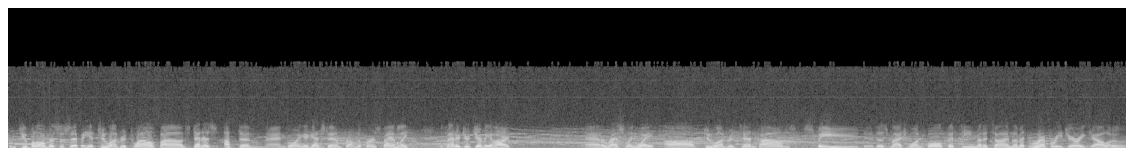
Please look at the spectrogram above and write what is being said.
from Tupelo, Mississippi, at 212 pounds, Dennis Upton. And going against him from the first family with manager Jimmy Hart at a wrestling weight of 210 pounds speed. This match one fall, 15 minute time limit. Referee Jerry Calhoun.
